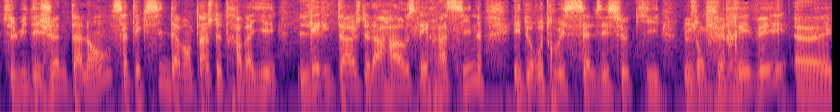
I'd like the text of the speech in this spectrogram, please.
celui des jeunes talents? Ça t'excite davantage de travailler l'héritage de la house, les racines et de retrouver celles et ceux qui nous ont fait rêver euh,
